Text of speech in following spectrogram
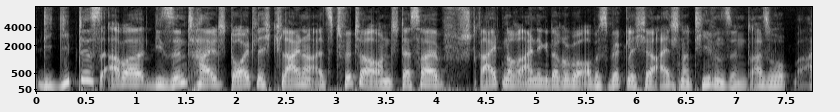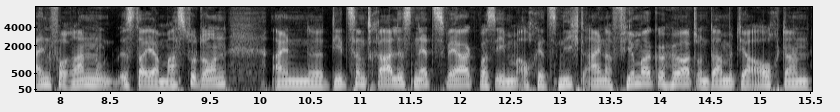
Die gibt es, aber die sind halt deutlich kleiner als Twitter und deshalb streiten auch einige darüber, ob es wirkliche Alternativen sind. Also allen voran ist da ja Mastodon, ein äh, dezentrales Netzwerk, was eben auch jetzt nicht einer Firma gehört und damit ja auch dann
